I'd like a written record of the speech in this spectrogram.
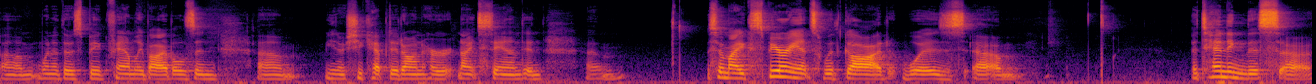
um, one of those big family Bibles, and um, you know, she kept it on her nightstand. And um, so my experience with God was um, attending this uh,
